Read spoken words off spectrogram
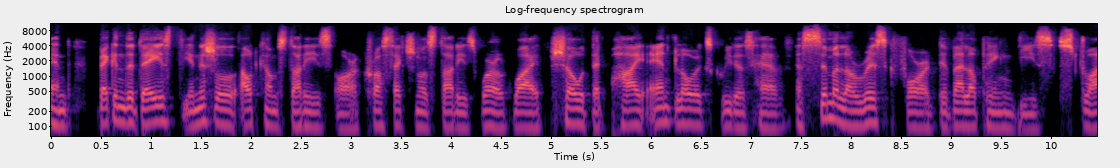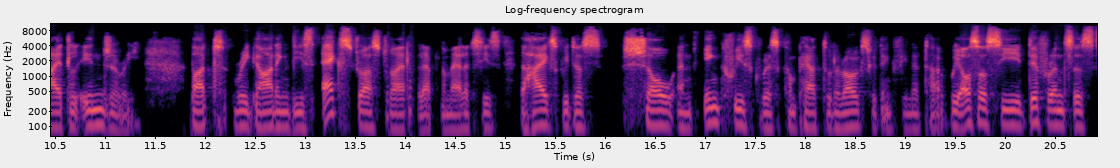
and back in the days, the initial outcome studies or cross sectional studies worldwide showed that high and low excretors have a similar risk for developing these striatal injury. But regarding these extra extrastriatal abnormalities, the high excretors show an increased risk compared to the low excreting phenotype. We also see differences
